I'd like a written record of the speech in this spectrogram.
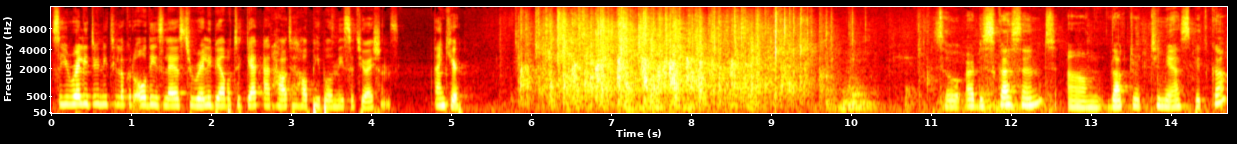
So you really do need to look at all these layers to really be able to get at how to help people in these situations. Thank you. So our discussant, um, Dr. Timea Spitka,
